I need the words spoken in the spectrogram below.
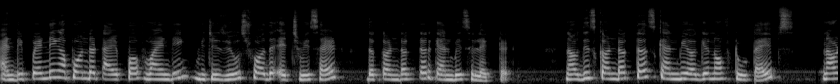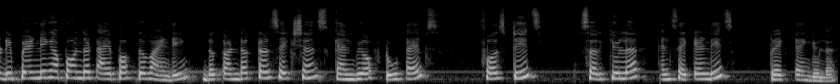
and depending upon the type of winding which is used for the HV side, the conductor can be selected. Now these conductors can be again of two types now depending upon the type of the winding, the conductor sections can be of two types. First is circular and second is rectangular.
